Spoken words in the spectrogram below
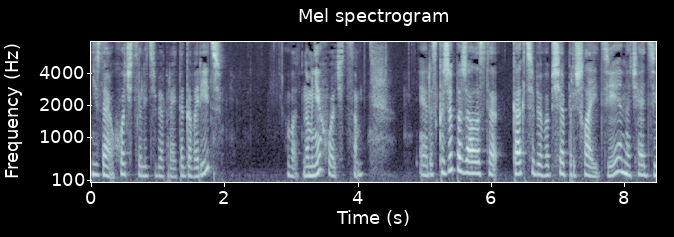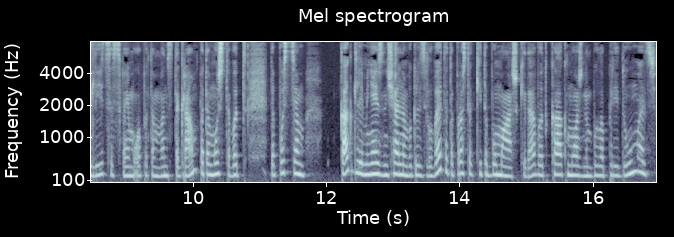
Не знаю, хочется ли тебе про это говорить, вот, но мне хочется. Э, расскажи, пожалуйста, как тебе вообще пришла идея начать делиться своим опытом в Инстаграм? Потому что вот, допустим, как для меня изначально выглядел веб, это просто какие-то бумажки, да, вот как можно было придумать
